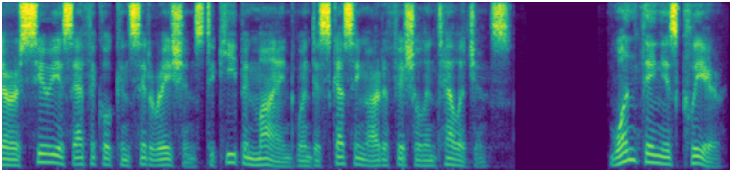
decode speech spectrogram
there are serious ethical considerations to keep in mind when discussing artificial intelligence. One thing is clear,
